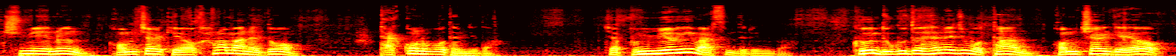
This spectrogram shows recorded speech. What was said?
추미애는 검찰개혁 하나만 해도 대권 후보 됩니다. 제가 분명히 말씀드립니다. 그 누구도 해내지 못한 검찰개혁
